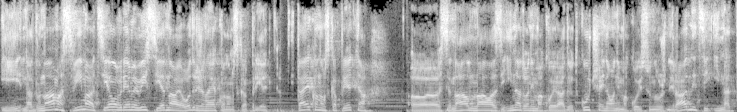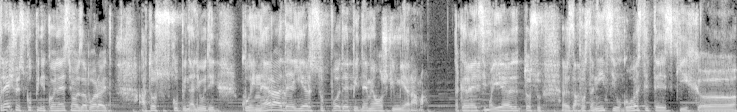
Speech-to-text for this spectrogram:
I nad nama svima cijelo vrijeme visi jedna određena ekonomska prijetnja. I ta ekonomska prijetnja se nalazi i nad onima koji rade od kuće i na onima koji su nužni radnici i na trećoj skupini koju ne smijemo zaboraviti, a to su skupina ljudi koji ne rade jer su pod epidemiološkim mjerama. Dakle, recimo, je, to su e, zaposlenici ugostiteljskih uh,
